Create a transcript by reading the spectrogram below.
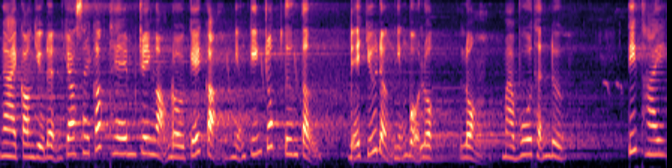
Ngài còn dự định cho xây cất thêm trên ngọn đồi kế cận những kiến trúc tương tự để chứa đựng những bộ luật, luận mà vua thỉnh được. Tiếc thay,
